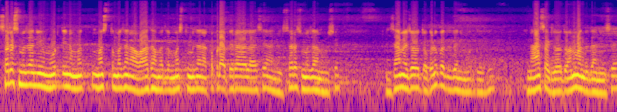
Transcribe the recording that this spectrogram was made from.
સરસ મજાની મૂર્તિને મસ્ત મજાના વાઘા મતલબ મસ્ત મજાના કપડાં પહેરાવેલા છે અને સરસ મજાનું છે. સામે જોવો તો ગણપતિ દાદાની મૂર્તિ છે. અને આ સાઈડ જોવો તો હનુમાન દાદાની છે.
